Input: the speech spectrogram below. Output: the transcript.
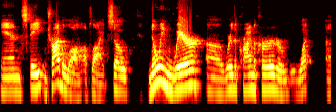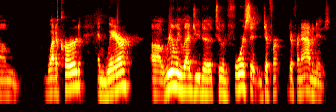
and state and tribal law applied. So knowing where uh, where the crime occurred or what um, what occurred and where uh, really led you to to enforce it in different different avenues.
